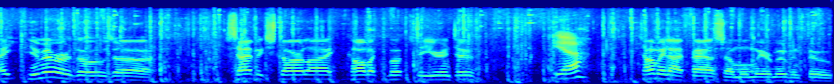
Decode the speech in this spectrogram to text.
Hey, you remember those, uh, Savage Starlight comic books that you're into? Yeah? Tommy and I found some when we were moving through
